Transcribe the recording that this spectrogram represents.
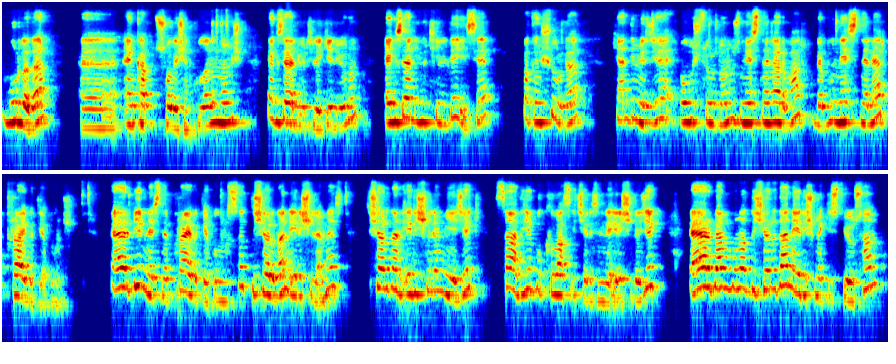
Burada da e, encapsulation kullanılmamış. Excel Util'e geliyorum. Excel Util'de ise bakın şurada kendimizce oluşturduğumuz nesneler var ve bu nesneler private yapılmış. Eğer bir nesne private yapılmışsa dışarıdan erişilemez. Dışarıdan erişilemeyecek sadece bu class içerisinde erişilecek. Eğer ben buna dışarıdan erişmek istiyorsam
